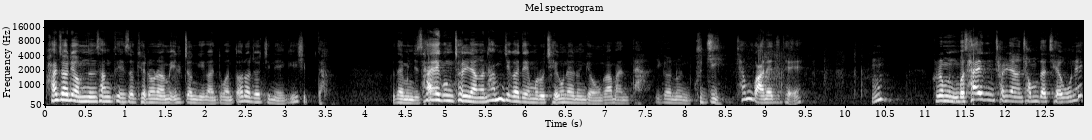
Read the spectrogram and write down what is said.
파절이 없는 상태에서 결혼하면 일정 기간 동안 떨어져 지내기 쉽다. 그 다음에 이제 사회궁 천량은 함지가 됨으로 재혼하는 경우가 많다. 이거는 굳이 참고 안 해도 돼. 응? 그러면 뭐 사회궁 천량은 전부 다 재혼해?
